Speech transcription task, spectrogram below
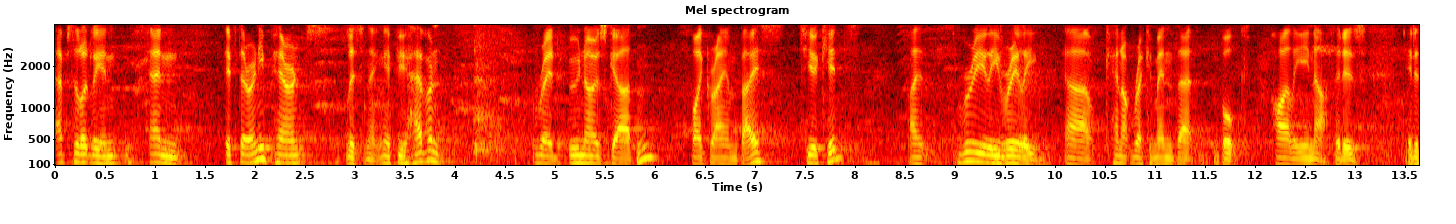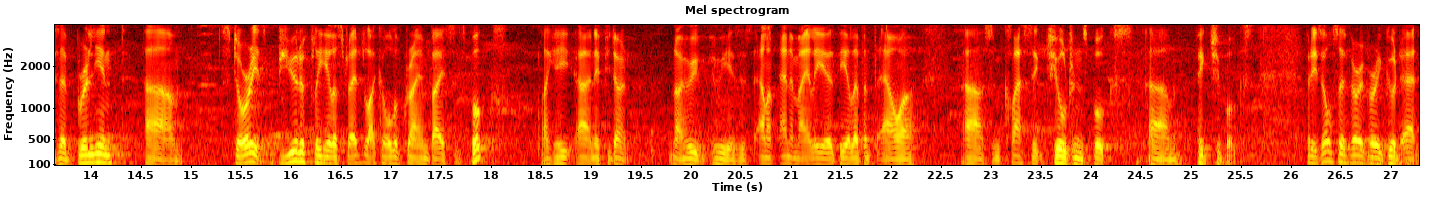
Absolutely, and and if there are any parents listening, if you haven't read Uno's Garden by Graeme Base to your kids, I really, really uh, cannot recommend that book highly enough. It is it is a brilliant um, story. It's beautifully illustrated, like all of Graeme Base's books. Like he, and if you don't know who, who he is, it's Animalia, The Eleventh Hour, uh, some classic children's books, um, picture books. But he's also very, very good at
